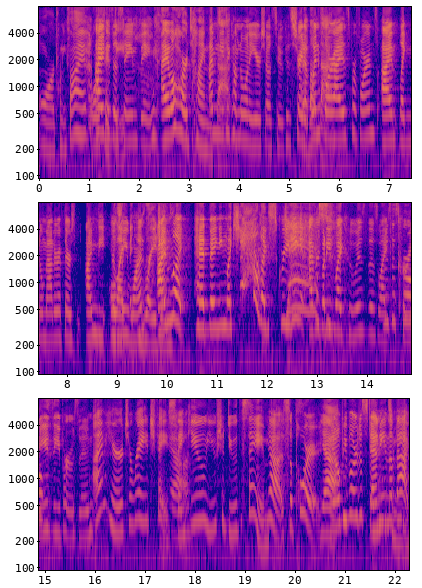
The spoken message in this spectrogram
or 25 or I 50. did the same thing. I have a hard time with I need to come to one of your shows too, because straight I up, when that. Four Eyes performs, I'm like, no matter if there's, I'm the You're, only like, one. raging. I'm like headbanging, like yeah, like screaming, Yes. and everybody's like, who is this like this girl? crazy person? I'm here to rage face. Yeah. Thank you. You should do the same. Yeah, support. Yeah. you know, people are just standing in the back.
